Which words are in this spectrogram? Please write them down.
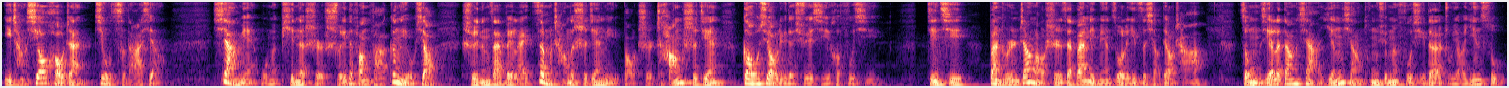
一场消耗战就此打响。下面我们拼的是谁的方法更有效，谁能在未来这么长的时间里保持长时间高效率的学习和复习。近期，班主任张老师在班里面做了一次小调查。总结了当下影响同学们复习的主要因素，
